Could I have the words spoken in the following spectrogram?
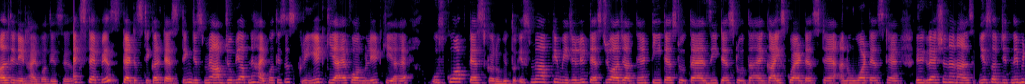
alternate hypothesis next step is statistical testing जिसमें आप जो भी आपने हाइपोथेसिस क्रिएट किया है फॉर्मुलेट किया है, उसको आप टेस्ट करोगे। तो इसमें आपके मेजरली टेस्ट जो आ जाते हैं टी टेस्ट होता है जी टेस्ट होता है काई स्क्वायर टेस्ट है अनोवा टेस्ट है रिग्रेशन एनालिसिस ये सब जितने भी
